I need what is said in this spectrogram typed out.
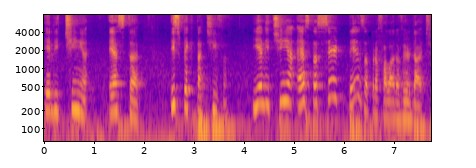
ele tinha esta expectativa e ele tinha esta certeza para falar a verdade.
